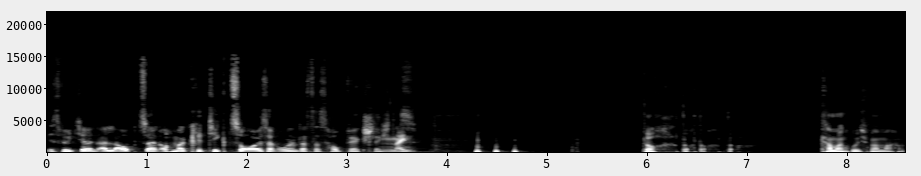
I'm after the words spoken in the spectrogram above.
es wird ja erlaubt sein, auch mal Kritik zu äußern, ohne dass das Hauptwerk schlecht Nein. ist. Nein. doch, doch, doch, doch. Kann man ruhig mal machen.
